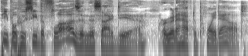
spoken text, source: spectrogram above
People who see the flaws in this idea are going to have to point out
